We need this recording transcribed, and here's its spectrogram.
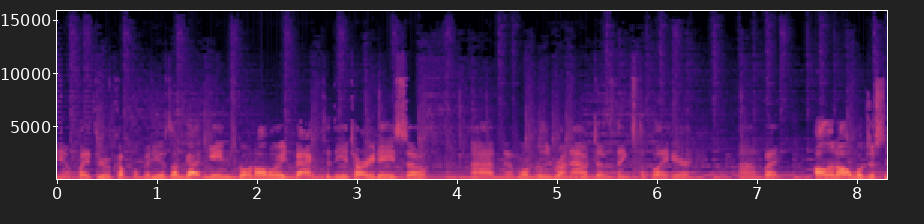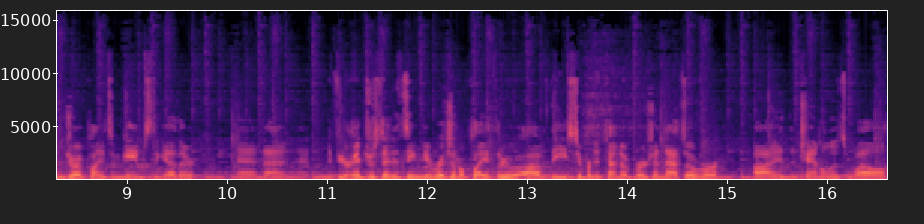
you know, play through a couple videos. I've got games going all the way back to the Atari days, so um, I won't really run out of things to play here. Um, but all in all, we'll just enjoy playing some games together. And uh, if you're interested in seeing the original playthrough of the Super Nintendo version, that's over uh, in the channel as well.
